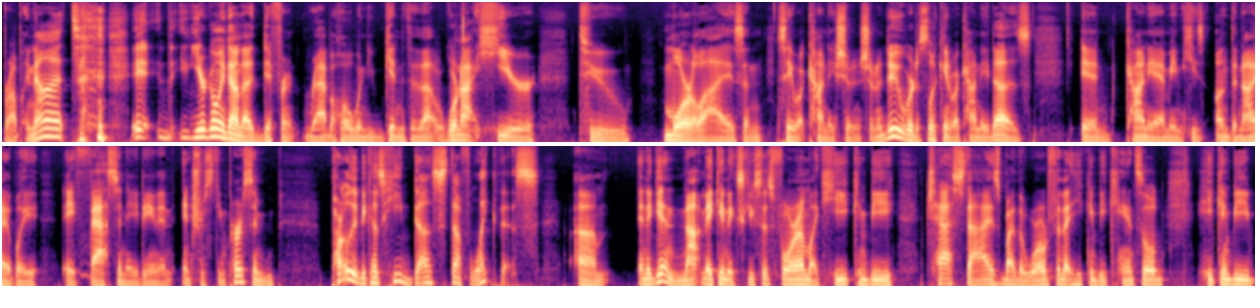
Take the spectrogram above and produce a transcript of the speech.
Probably not. it, you're going down a different rabbit hole when you get into that. We're not here to moralize and say what Kanye should and shouldn't do. We're just looking at what Kanye does. And Kanye, I mean, he's undeniably a fascinating and interesting person, partly because he does stuff like this. Um, and again, not making excuses for him. Like he can be chastised by the world for that. He can be canceled. He can be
